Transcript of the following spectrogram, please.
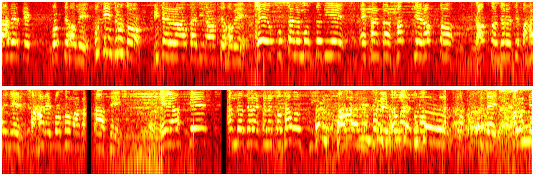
তাদেরকে করতে হবে। অতি দ্রুত বিচারের আওতায় দিন আনতে হবে। এই উত্থানের মধ্য দিয়ে এখানকার সবচেয়ে রক্ত রক্ত জড়েছে পাহাড়িদের। পাহাড়ে প্রথম আঘাতটা আছে। আমাকে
